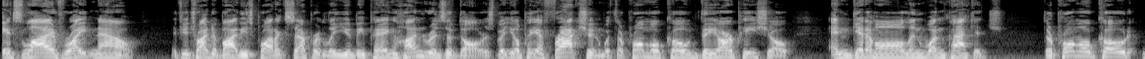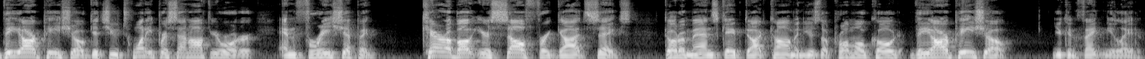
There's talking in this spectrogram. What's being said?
It's live right now. If you tried to buy these products separately, you'd be paying hundreds of dollars, but you'll pay a fraction with the promo code The Show and get them all in one package. The promo code The Show gets you 20% off your order and free shipping. Care about yourself for God's sakes. Go to manscaped.com and use the promo code The Show. You can thank me later.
